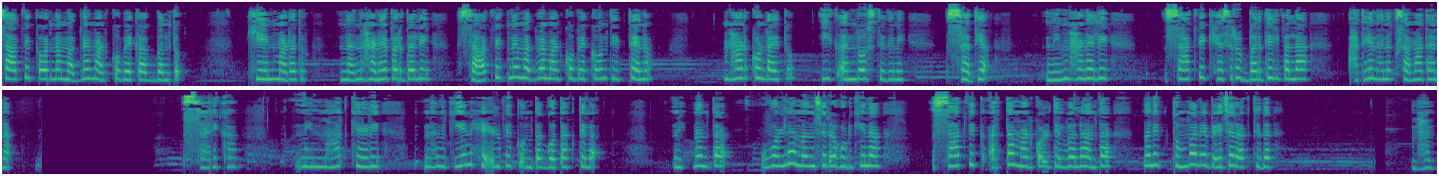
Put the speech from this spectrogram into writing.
ಸಾತ್ವಿಕ್ ಅವ್ರನ್ನ ಮದುವೆ ಮಾಡ್ಕೋಬೇಕಾಗಿ ಬಂತು. ಏನು ಮಾಡೋದು? ನನ್ನ ಹಣೆ ಬರದಲ್ಲಿ ಸಾತ್ವಿಕ್ನೇ ಮದುವೆ ಮಾಡ್ಕೋಬೇಕು ಅಂತ ಇತ್ತೇನೋ ಮಾಡ್ಕೊಂಡಾಯ್ತು. ಈಗ ಅನುಭವಿಸ್ತಿದ್ದೀನಿ ಸದ್ಯ ನಿಮ್ಮ ಹಣೆಲಿ ಸಾತ್ವಿಕ್ ಹೆಸರು ಬರ್ದಿಲ್ವಲ್ಲ, ಅದೇ ನನಗೆ ಸಮಾಧಾನ. ಸಾರಿಕಾ ನಿನ್ನ ಮಾತು ಕೇಳಿ ನನಗೇನು ಹೇಳಬೇಕು ಅಂತ ಗೊತ್ತಾಗ್ತಿಲ್ಲ. ನಿನ್ನಂತ ಒಳ್ಳೆ ಮನಸ್ಸಿರೋ ಹುಡುಗಿನ ಸಾತ್ವಿಕ್ ಅರ್ಥ ಮಾಡ್ಕೊಳ್ತಿಲ್ವಲ್ಲ ಅಂತ ನನಗೆ ತುಂಬಾ ಬೇಜಾರಾಗ್ತಿದೆ. ಮ್ಯಾಮ್,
